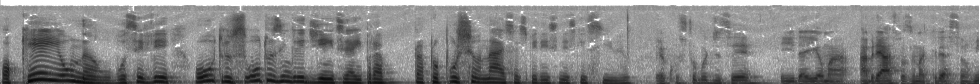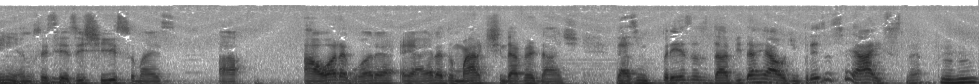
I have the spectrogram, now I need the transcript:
ok ou não? Você vê outros, outros ingredientes aí para proporcionar essa experiência inesquecível? Eu costumo dizer, e daí é uma, abre aspas, uma criação minha, não sei se existe isso, mas a, a hora agora é a era do marketing da verdade, das empresas da vida real, de empresas reais, né? Uhum.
